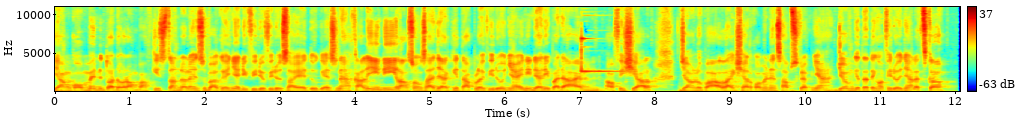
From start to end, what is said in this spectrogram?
Yang komen itu ada orang Pakistan dan lain sebagainya di video-video saya itu guys. Nah kali ini langsung saja kita play videonya. Ini daripada AM Official. Jangan lupa like, share, komen, dan subscribe-nya. Jom kita tengok videonya. Let's go.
